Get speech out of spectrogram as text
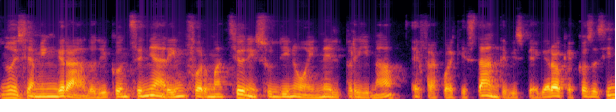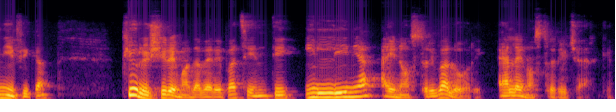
noi siamo in grado di consegnare informazioni su di noi nel prima, e fra qualche istante vi spiegherò che cosa significa, più riusciremo ad avere pazienti in linea ai nostri valori e alle nostre ricerche.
